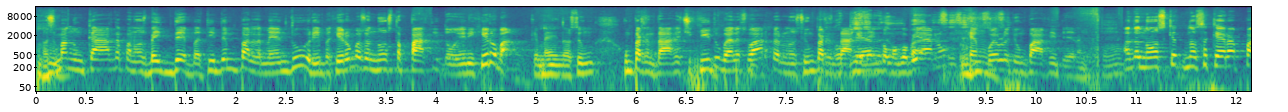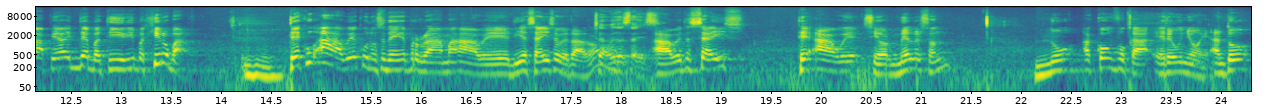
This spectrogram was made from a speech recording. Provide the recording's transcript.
Nós mandamos uma carta para nós ver debatir no parlamento, riba Girobanco, nós está parte do Girobanco, que nós temos um, um percentagem chiquito, belo suar, mas nós temos um percentagem como governo, que é um pueblo tem um partido. Então nós que nós quer papel debatir riba Girobanco. Teku awe kuno se dengue programa awe dia 6 awe tá, não? Awe dia 6. Awe dia 6 te awe senhor Millerson no a convocar a reunião. Então,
